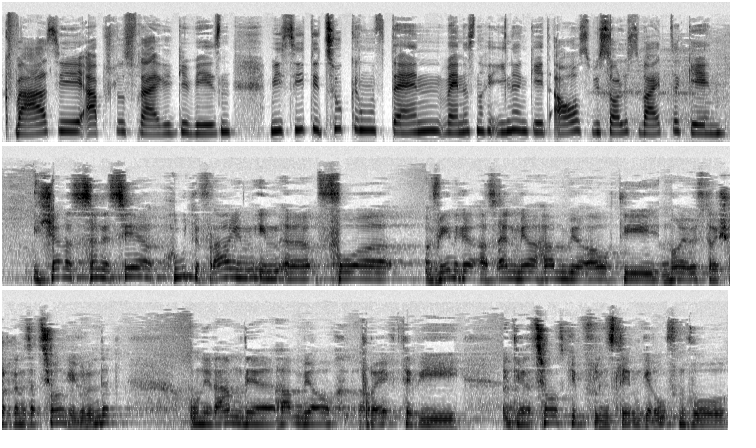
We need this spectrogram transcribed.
quasi Abschlussfrage gewesen. Wie sieht die Zukunft denn, wenn es nach Ihnen geht, aus? Wie soll es weitergehen? Ja, das ist eine sehr gute Frage. In, äh, vor weniger als einem Jahr haben wir auch die neue österreichische Organisation gegründet. Und im Rahmen der haben wir auch Projekte wie Integrationsgipfel ins Leben gerufen, wo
